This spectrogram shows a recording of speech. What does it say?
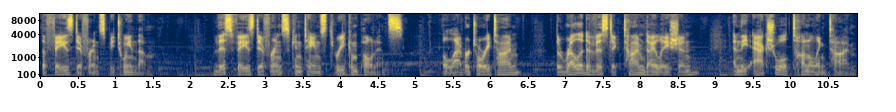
the phase difference between them. This phase difference contains three components the laboratory time, the relativistic time dilation, and the actual tunneling time.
